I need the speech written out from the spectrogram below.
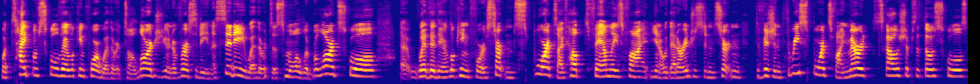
What type of school they're looking for, whether it's a large university in a city, whether it's a small liberal arts school, uh, whether they're looking for certain sports. I've helped families find, you know, that are interested in certain Division three sports find merit scholarships at those schools,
